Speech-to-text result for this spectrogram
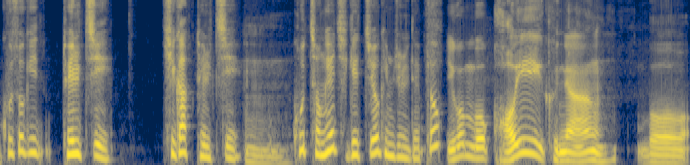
구속이 될지 기각될지 음. 곧 정해지겠죠, 김준일 대표? 이건 뭐 거의 그냥 뭐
